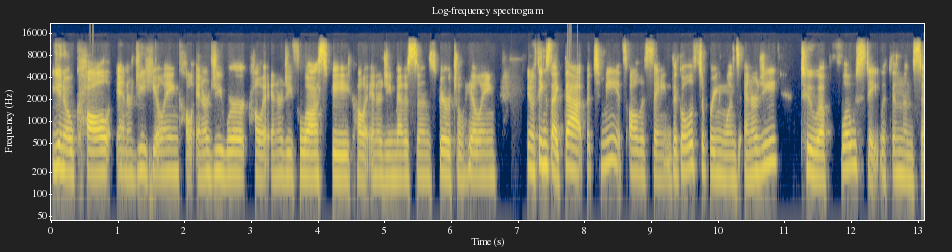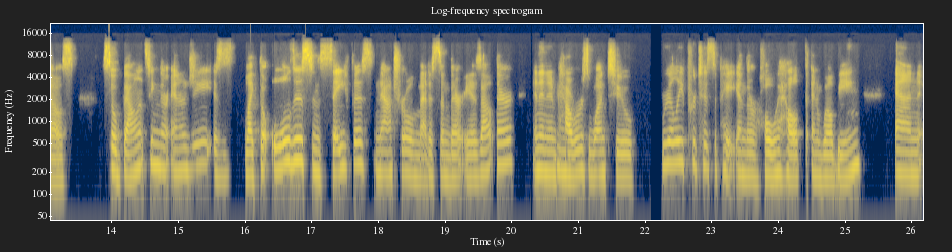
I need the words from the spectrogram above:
you know, call energy healing, call energy work, call it energy philosophy, call it energy medicine, spiritual healing, you know, things like that. But to me, it's all the same. The goal is to bring one's energy to a flow state within themselves. So balancing their energy is like the oldest and safest natural medicine there is out there. And it mm. empowers mm. one to really participate in their whole health and well being. And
